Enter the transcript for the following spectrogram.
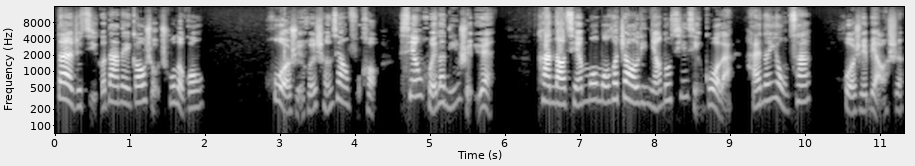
带着几个大内高手出了宫。祸水回丞相府后，先回了宁水院，看到钱嬷嬷和赵丽娘都清醒过来，还能用餐，祸水表示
